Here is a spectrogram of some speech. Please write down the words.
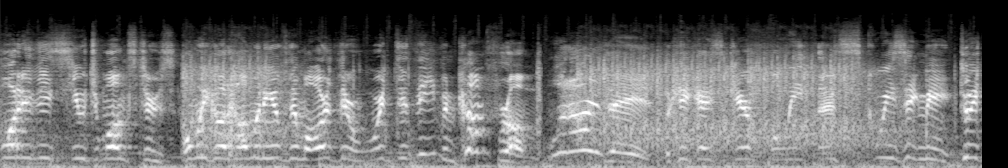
what are these huge monsters? Oh my god, how many of them are there? Where did they even come from? What are they? Okay, guys, carefully. They're squeezing me. 2 HP left, guys. I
